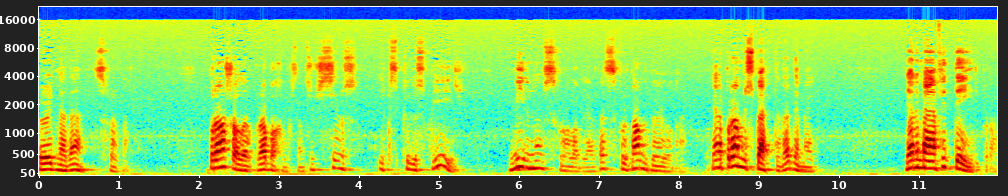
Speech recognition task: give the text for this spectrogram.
böyük nədən? 0-dan. Buranı uşaqlar bura baxmırsan. Çünki sinus x plus 1 minimum 0 ola bilər və 0-dan böyük olar. Yəni bura müsbətdir də demək. Yəni mənfi deyil bura.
